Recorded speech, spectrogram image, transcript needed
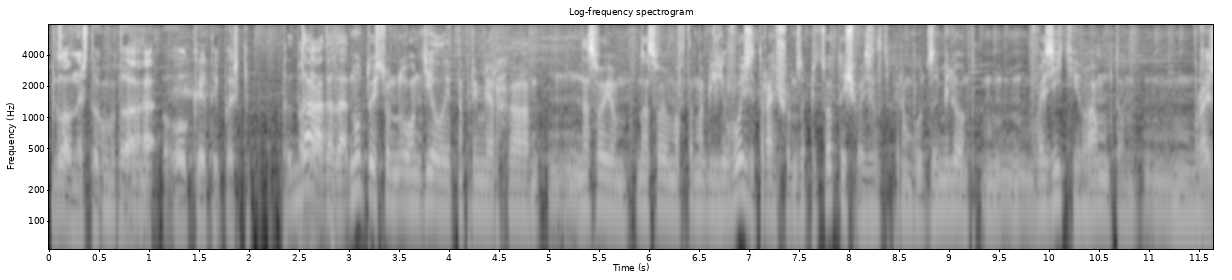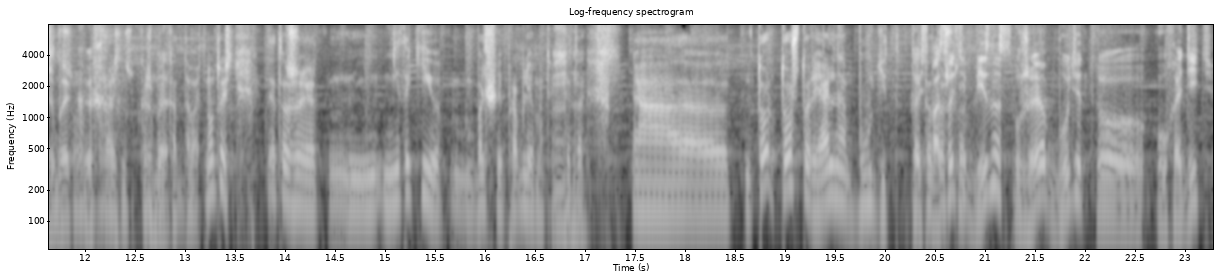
Главное, что Вот, по да. ОК ТПшке Да, да, да. Ну, то есть он, он делает, например, а, на своем, на своем автомобиле возит. Раньше он за 500 тысяч возил, теперь он будет за миллион возить и вам там м, разницу, Кэшбэк. разницу кэшбэк Да. отдавать. Ну, то есть это же не такие большие проблемы. То есть Мгм. это а, то, то, что реально будет. То есть, Это по сути, что- бизнес уже будет э, уходить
